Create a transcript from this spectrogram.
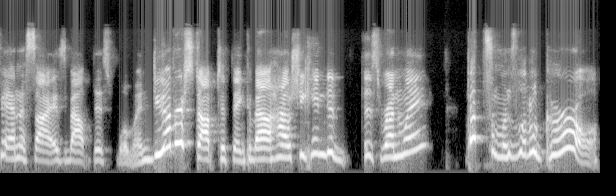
fantasize about this woman, do you ever stop to think about how she came to this runway? That's someone's little girl.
